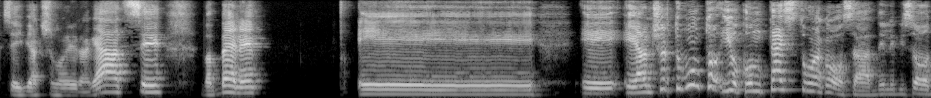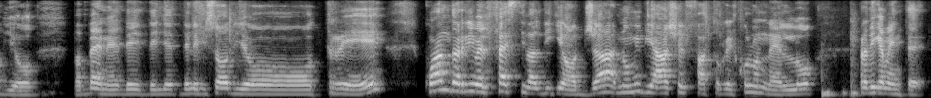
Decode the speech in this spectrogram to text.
se gli piacciono le ragazze, va bene? E, e, e a un certo punto io contesto una cosa dell'episodio, va bene, de, de, dell'episodio 3 quando arriva il festival di Chioggia non mi piace il fatto che il colonnello praticamente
